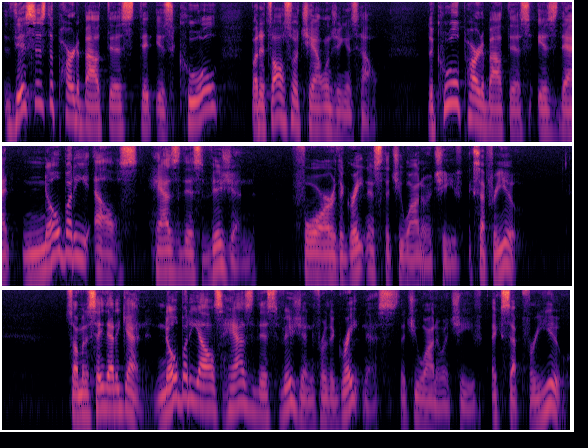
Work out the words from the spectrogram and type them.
this is the part about this that is cool, but it's also challenging as hell. The cool part about this is that nobody else has this vision for the greatness that you want to achieve except for you. So I'm going to say that again. Nobody else has this vision for the greatness that you want to achieve except for you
